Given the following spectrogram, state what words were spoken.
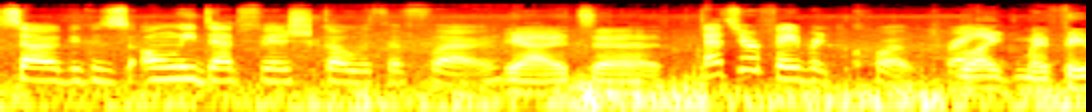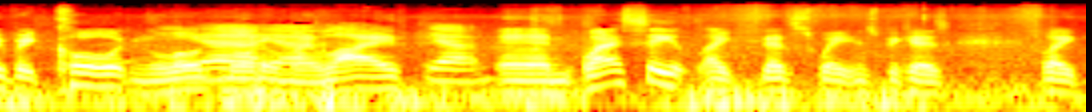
So because only dead fish go with the flow. Yeah, it's a That's your favorite quote, right? like my favorite quote and lo- Yeah, motto yeah. of my life. Yeah. And when I say like that's way is because, like,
